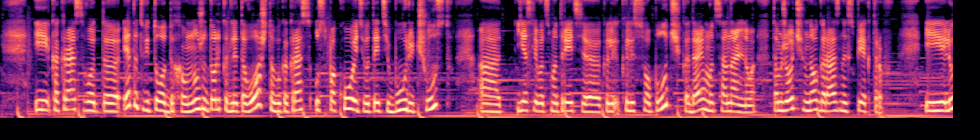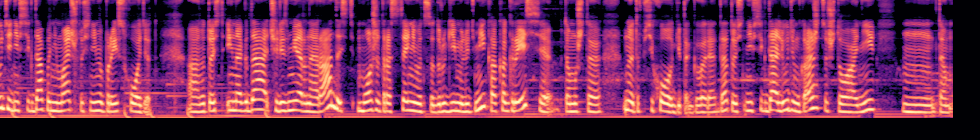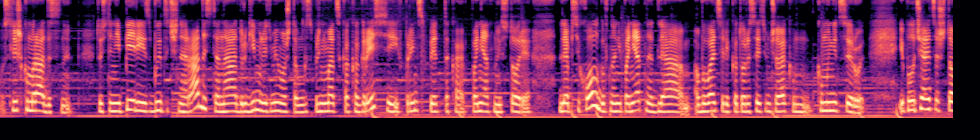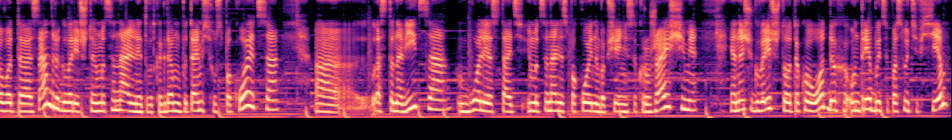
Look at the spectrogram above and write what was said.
И как раз вот э, этот вид отдыха, он нужен только для того, чтобы как раз успокоить вот эти бури чувств. А, если вот смотреть э, колесо плутчика, да, эмоционального, там же очень много разных спектров. И люди не всегда понимают, что с ними происходит. А, ну, то есть иногда чрезмерная радость может расцениваться другими людьми как агрессия, потому что, ну, это психологи так говорят, да, то есть не всегда людям кажется, что они там слишком радостны. То есть они переизбыточная радость, она другими людьми может там восприниматься как агрессия, и в принципе это такая понятная история для психологов, но непонятная для обывателей, которые с этим человеком коммуницируют. И получается, что вот э, Сандра говорит, что эмоционально это вот когда мы пытаемся успокоиться, а, остановиться, более стать эмоционально спокойным в общении с окружающими. И она еще говорит, что такой отдых, он требуется по сути всем,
